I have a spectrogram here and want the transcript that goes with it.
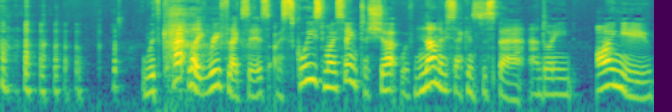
With cat like reflexes, I squeezed my sphincter shut with nanoseconds to spare, and I, I knew,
